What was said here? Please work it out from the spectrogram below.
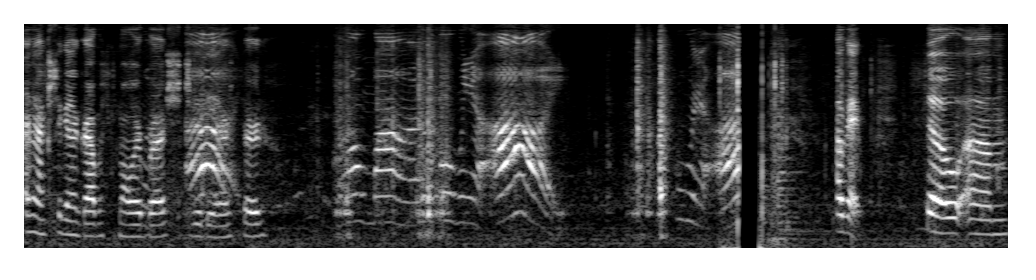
I'm actually going to grab a smaller brush to do the inner third. Okay, so um,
